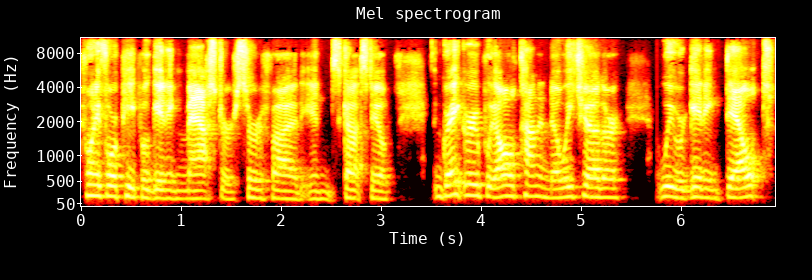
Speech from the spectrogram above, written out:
24 people getting master certified in Scottsdale. Great group. We all kind of know each other. We were getting dealt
